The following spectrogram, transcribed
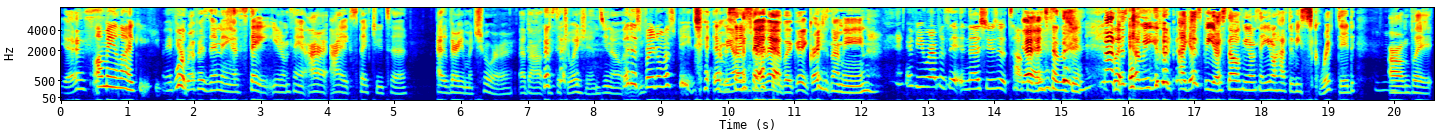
Yes. I mean, like, if you're representing a state, you know what I'm saying. I I expect you to act very mature about the situations. You know. but it's freedom of speech. I mean, I understand that, but good gracious, I mean, if you representing us, you should talk Yes. intelligent. not but just. I mean, you could, I guess, be yourself. You know what I'm saying. You don't have to be scripted, Mm-hmm. um, but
